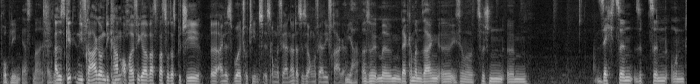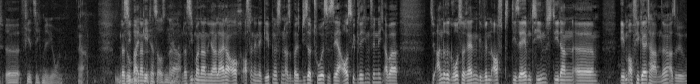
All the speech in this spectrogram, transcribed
Problem erstmal. Also, also es geht in die Frage und die kam auch häufiger, was, was so das Budget äh, eines World Tour Teams ist ungefähr. Ne? Das ist ja ungefähr die Frage. Ja, also ähm, da kann man sagen, äh, ich sag mal, zwischen ähm, 16, 17 und äh, 40 Millionen. Ja. Und so weit dann, geht das auseinander. Ja, und das sieht man dann ja leider auch oft an den Ergebnissen. Also bei dieser Tour ist es sehr ausgeglichen, finde ich, aber andere große Rennen gewinnen oft dieselben Teams, die dann äh, eben auch viel Geld haben. Ne? Also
